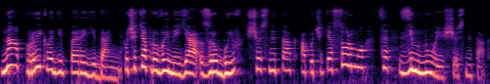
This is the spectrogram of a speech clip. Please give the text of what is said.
На прикладі переїдання. Почуття провини я зробив щось не так, а почуття сорому це зі мною щось не так.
